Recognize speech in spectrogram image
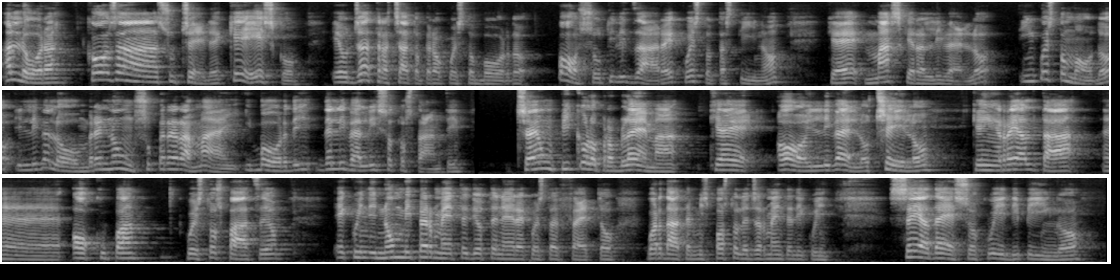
Allora, cosa succede? Che esco e ho già tracciato però questo bordo, posso utilizzare questo tastino che è maschera il livello in questo modo il livello ombre non supererà mai i bordi dei livelli sottostanti. C'è un piccolo problema che ho il livello cielo che in realtà eh, occupa questo spazio e quindi non mi permette di ottenere questo effetto. Guardate, mi sposto leggermente di qui. Se adesso qui dipingo,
